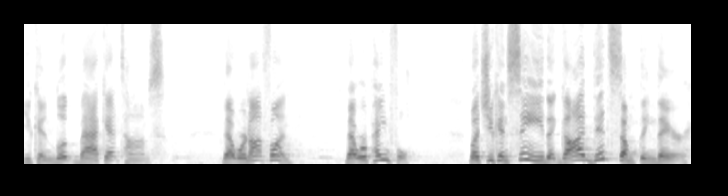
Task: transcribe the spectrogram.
You can look back at times that were not fun, that were painful, but you can see that God did something there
